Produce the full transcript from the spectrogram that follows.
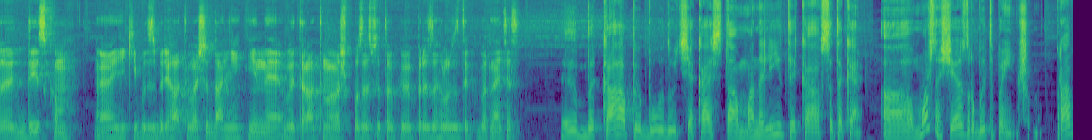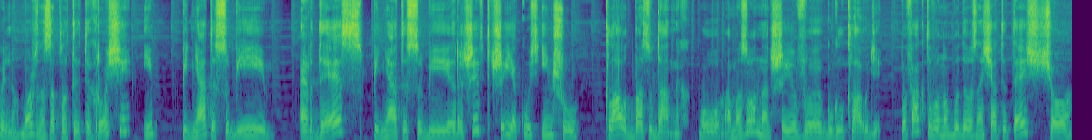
е, диском, е, який буде зберігати ваші дані, і не витиратиме ваш позаспиток, ви перезагрузите Kubernetes. Е, бекапи будуть, якась там аналітика, все таке. А можна ще зробити по-іншому. Правильно, можна заплатити гроші і підняти собі RDS, підняти собі Redshift чи якусь іншу клауд-базу даних у Amazon чи в Google Cloud. По факту, воно буде означати те, що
